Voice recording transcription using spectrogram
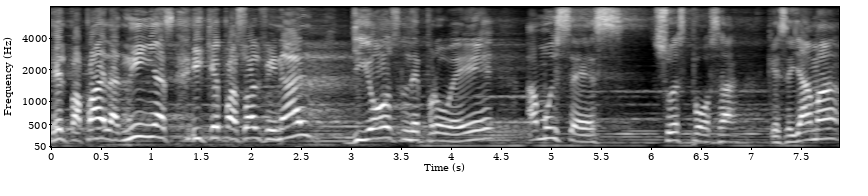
el papá de las niñas. ¿Y qué pasó al final? Dios le provee a Moisés, su esposa, que se llama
